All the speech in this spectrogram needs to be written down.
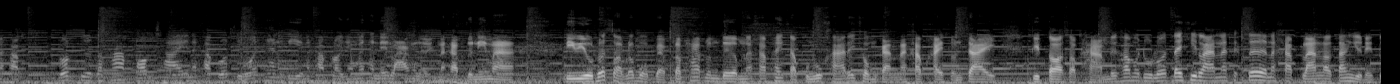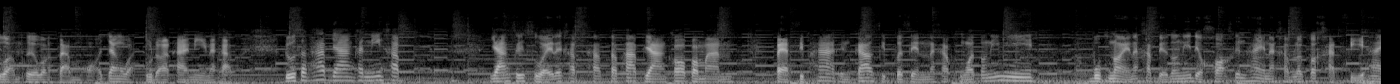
นะครับ รถคือสภาพพร้อมใช้นะครับ รถถือว่าแห้งดีนะครับ เรายังไม่ทันได้ล้างเลยนะครับ ตัวนี้มา รีวิวทดสอบระบบแบบสภาพเดิมๆนะครับให้กับคุณลูกค้าได้ชมกันนะครับ ใครสนใจติดต่อสอบถามหรือเข้ามาดูรถได้ที่ร้านนัทเตอร์นะครับร้านเราตั้งอยู่ในตัวอำเภอวังสามหมอจังหวัดอุดรธานีนะครับดูสภาพยางคันนี้ครับยางสวยๆเลยครับครับสภาพยางก็ประมาณ 85-90%นะครับหัวตรงนี้มีบุบหน่อยนะครับเดี๋ยวตรงนี้เดี๋ยวเคาะขึ้นให้นะครับแล้วก็ขัดสีให้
